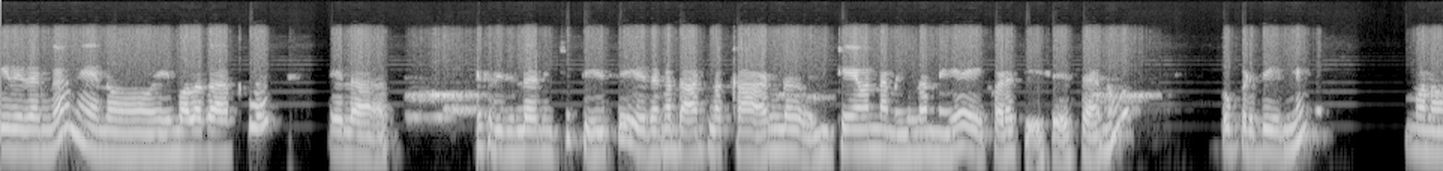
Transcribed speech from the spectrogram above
ఈ విధంగా నేను ఈ మొలగాకు ఇలా ఫ్రిడ్జ్లో నుంచి తీసి ఈ విధంగా దాంట్లో కాళ్ళు ఇంకేమన్నా మిగిలినాయో అవి కూడా తీసేసాను. ఇప్పుడు దీన్ని మనం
